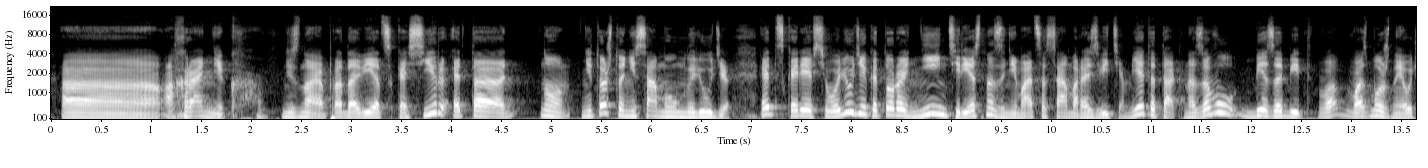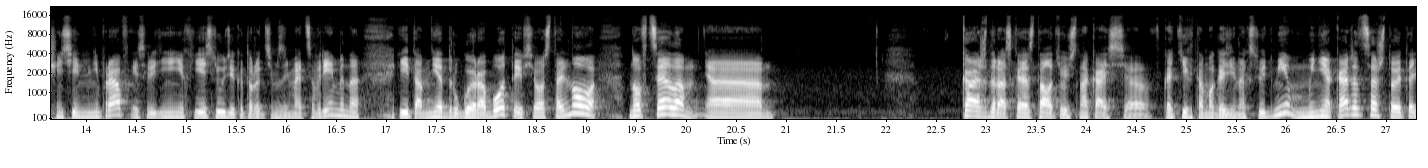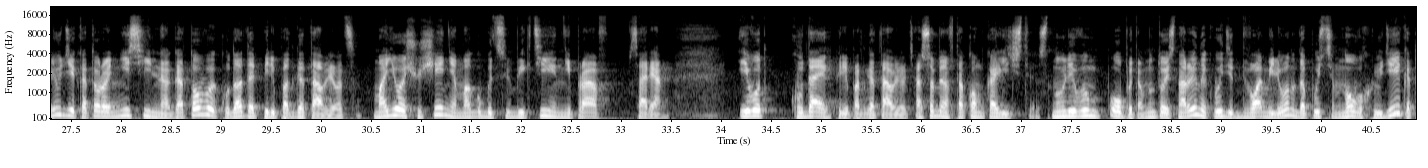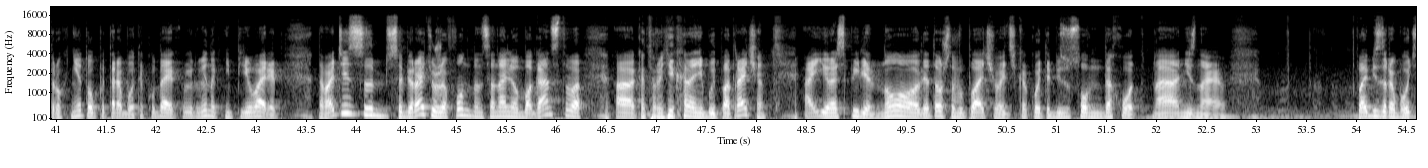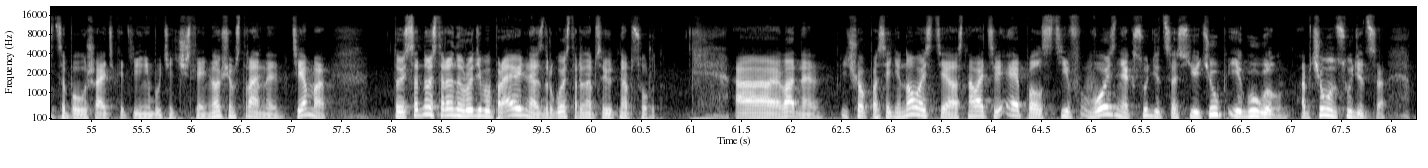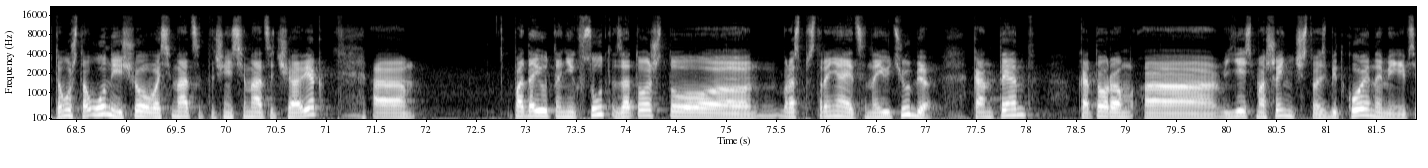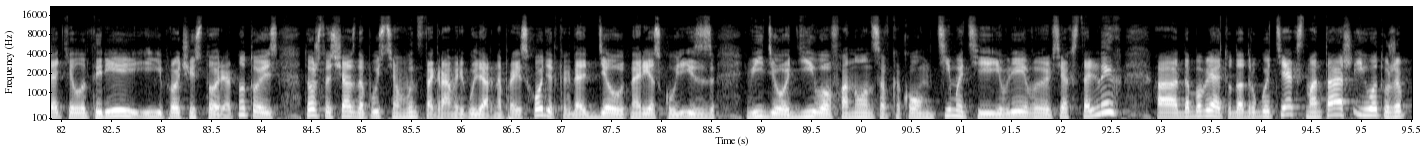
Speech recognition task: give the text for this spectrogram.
э, охранник, не знаю, продавец, кассир, это ну, не то, что не самые умные люди, это, скорее всего, люди, которые неинтересно заниматься саморазвитием. Я это так назову, без обид. Возможно, я очень сильно не прав, и среди них есть люди, которые этим занимаются временно, и там нет другой работы и всего остального, но в целом... Э каждый раз, когда я сталкиваюсь на кассе в каких-то магазинах с людьми, мне кажется, что это люди, которые не сильно готовы куда-то переподготавливаться. Мое ощущение, могу быть субъективен, неправ, сорян. И вот куда их переподготавливать, особенно в таком количестве, с нулевым опытом. Ну, то есть на рынок выйдет 2 миллиона, допустим, новых людей, которых нет опыта работы. Куда их рынок не переварит? Давайте собирать уже фонд национального богатства, а, который никогда не будет потрачен а, и распилен, но для того, чтобы выплачивать какой-то безусловный доход на, не знаю, по безработице повышать какие-нибудь отчисления. Ну, в общем, странная тема. То есть, с одной стороны, вроде бы правильно, а с другой стороны, абсолютно абсурд. А, ладно, еще последние новости. Основатель Apple Стив Возняк судится с YouTube и Google. А почему он судится? Потому что он и еще 18, точнее 17 человек а, подают на них в суд за то, что распространяется на YouTube контент, котором э, есть мошенничество с биткоинами и всякие лотереи и прочая история. Ну, то есть то, что сейчас, допустим, в Инстаграм регулярно происходит, когда делают нарезку из видео, дивов, анонсов какого-нибудь Тимати, Ивлеева и всех остальных, э, добавляют туда другой текст, монтаж, и вот уже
